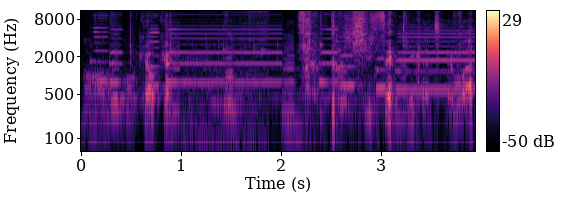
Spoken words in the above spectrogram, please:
어. 오케이 오케이 사토 씨새끼가 제발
